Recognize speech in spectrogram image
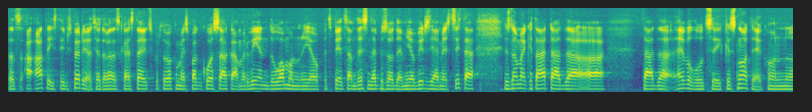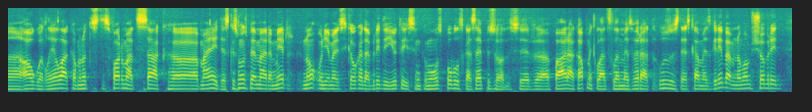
tāds attīstības periods. Ja tāpēc, kā es teicu par to, ka mēs ko sākām ar vienu domu un jau pēc piecām, desmit epizodēm jau virzījāmies citā, es domāju, ka tā ir tāda. Tāda evolūcija, kas notiek. Un augot lielākam, nu, tas, tas formāts sāk uh, mainīties. Kas mums, piemēram, ir, nu, un ja mēs kaut kādā brīdī jutīsim, ka mūsu publiskās epizodes ir uh, pārāk apmeklētas, lai mēs varētu uzvesties, kā mēs gribam, nu, mums šobrīd ir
